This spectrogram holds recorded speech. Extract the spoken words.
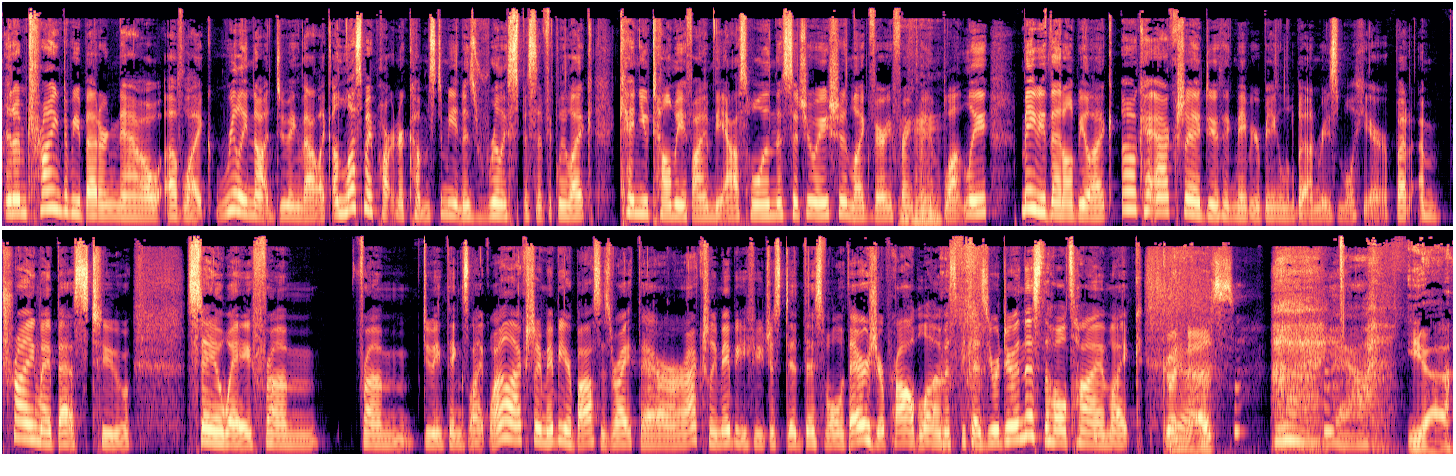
and I'm trying to be better now of like really not doing that. Like, unless my partner comes to me and is really specifically like, can you tell me if I'm the asshole in this situation? Like, very frankly and mm-hmm. bluntly, maybe then I'll be like, okay, actually, I do think maybe you're being a little bit unreasonable here. But I'm trying my best to stay away from from doing things like, well, actually, maybe your boss is right there, or actually, maybe if you just did this, well, there's your problem. It's because you were doing this the whole time. Like, Goodness. yeah, Yeah,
